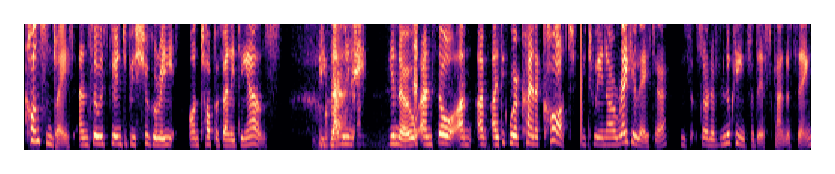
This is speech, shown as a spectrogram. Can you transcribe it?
concentrate. And so it's going to be sugary on top of anything else. Exactly I mean, you know and so um, i think we're kind of caught between our regulator who's sort of looking for this kind of thing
